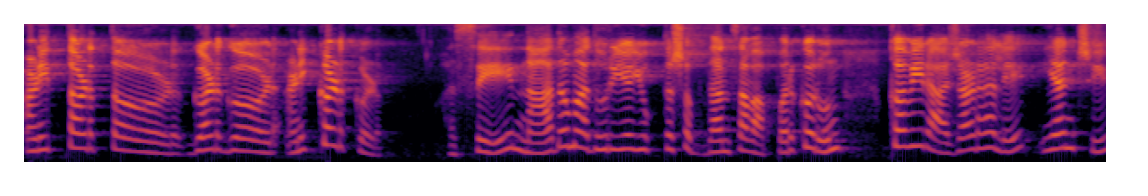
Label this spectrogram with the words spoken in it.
आणि तडतड गडगड आणि कडकड असे नादमाधुर्ययुक्त शब्दांचा वापर करून कवी राजा ढाले यांची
